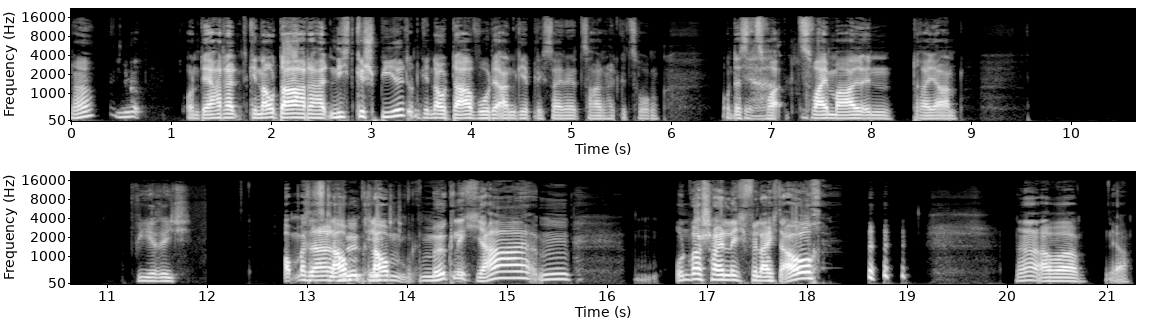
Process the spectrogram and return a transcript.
Ne? Ja. Und der hat halt, genau da hat er halt nicht gespielt und genau da wurde angeblich seine Zahlen halt gezogen. Und das ja. zwei, zweimal in drei Jahren. Schwierig. ob man es glauben, möglich. glauben, möglich, ja. Mh, hm, unwahrscheinlich vielleicht auch. Na, aber ja.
